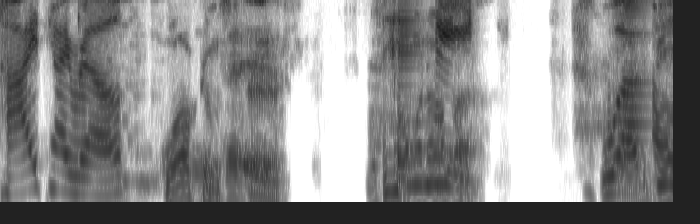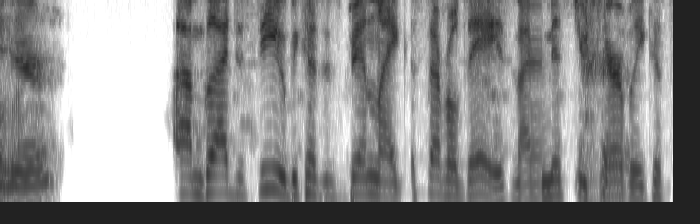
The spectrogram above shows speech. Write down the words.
Hi, Tyrell. Welcome, Hey, sir. What's going Hey. on? Well, Glad to be here. I'm glad to see you because it's been like several days and I missed you terribly because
